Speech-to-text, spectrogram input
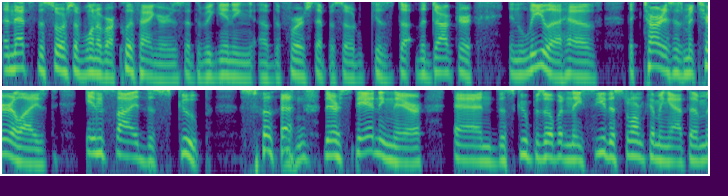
And that's the source of one of our cliffhangers at the beginning of the first episode because do- the doctor and Leela have the TARDIS has materialized inside the scoop so that mm-hmm. they're standing there and the scoop is open and they see the storm coming at them.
